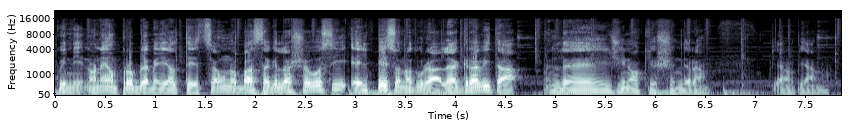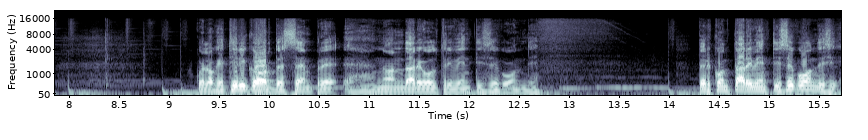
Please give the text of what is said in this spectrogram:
Quindi non è un problema di altezza, uno basta che lascia così e il peso naturale a gravità le, il ginocchio scenderà piano piano. Quello che ti ricordo è sempre eh, non andare oltre i 20 secondi. Per contare i 20 secondi si,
